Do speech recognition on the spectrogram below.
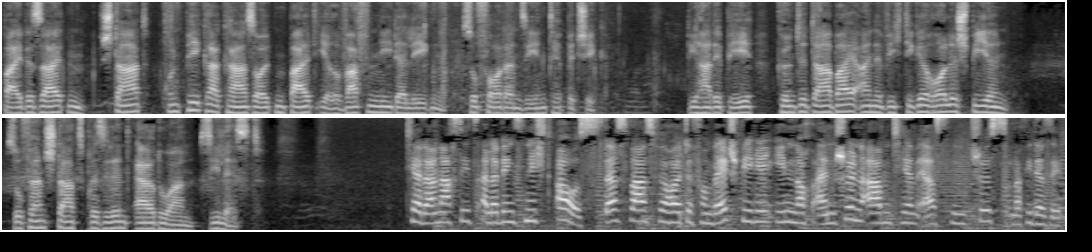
Beide Seiten, Staat und PKK, sollten bald ihre Waffen niederlegen, so fordern sie in Tepecik. Die HDP könnte dabei eine wichtige Rolle spielen, sofern Staatspräsident Erdogan sie lässt. Tja, danach sieht's allerdings nicht aus. Das war's für heute vom Weltspiegel. Ihnen noch einen schönen Abend hier im Ersten. Tschüss und auf Wiedersehen.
